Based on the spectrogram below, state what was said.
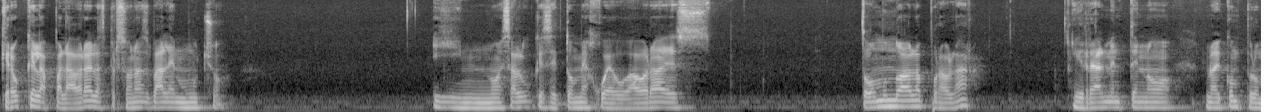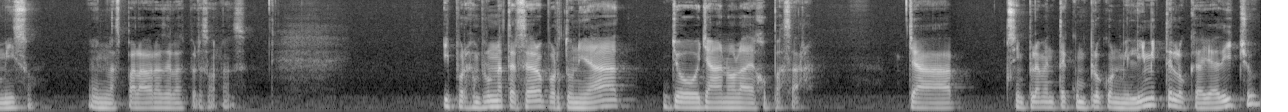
Creo que la palabra de las personas vale mucho. Y no es algo que se tome a juego. Ahora es... Todo el mundo habla por hablar. Y realmente no, no hay compromiso en las palabras de las personas. Y por ejemplo, una tercera oportunidad yo ya no la dejo pasar. Ya simplemente cumplo con mi límite, lo que haya dicho,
